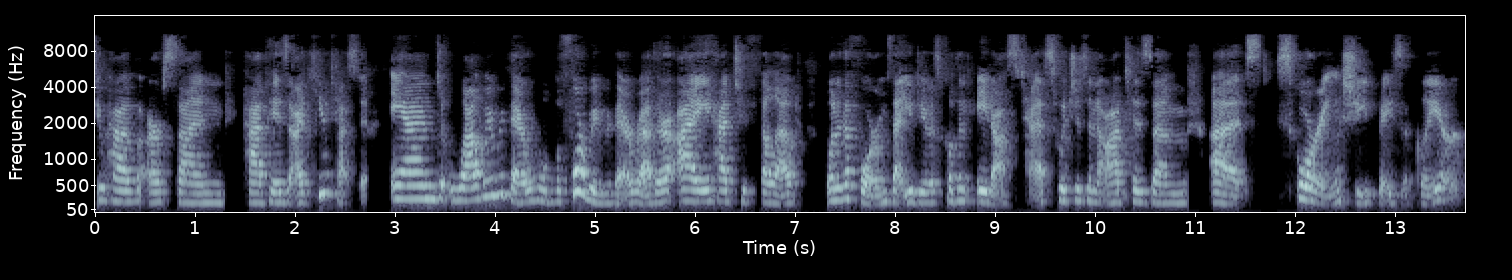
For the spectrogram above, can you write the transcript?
to have our son have his IQ tested. And while we were there, well, before we were there, rather, I had to fill out one of the forms that you do is called an ADOS test, which is an autism uh, scoring sheet, basically, or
